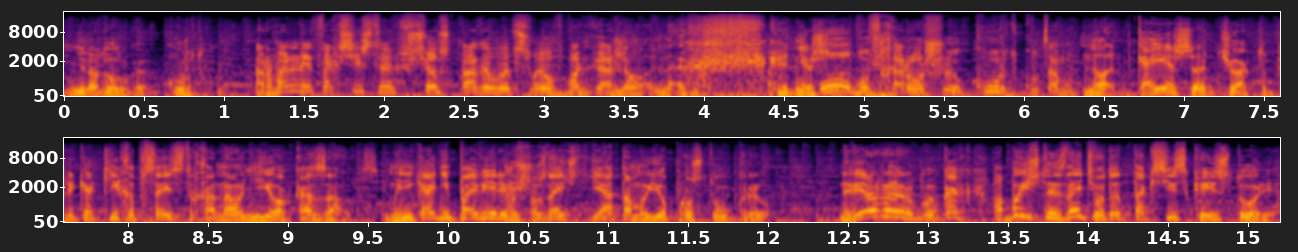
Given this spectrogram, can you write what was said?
ненадолго куртку? Нормальные таксисты все складывают свое в багажник. Ну, конечно. Обувь хорошую, куртку там. Но, конечно, чувак, тут при каких обстоятельствах она у нее оказалась? И мы никогда не поверим, что, значит, я там ее просто укрыл. Наверное, как обычная, знаете, вот эта таксистская история.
